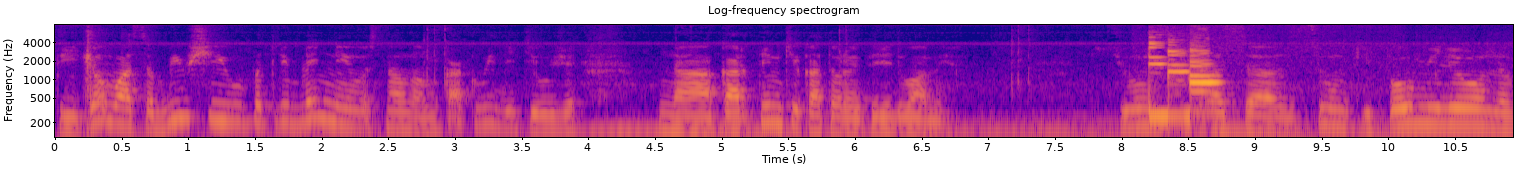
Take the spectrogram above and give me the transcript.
Причем, Вася, бывшие в употреблении в основном, как видите уже на картинке, которая перед вами. Сумки, Вася, сумки полмиллиона,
